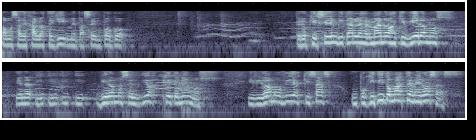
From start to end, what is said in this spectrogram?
Vamos a dejarlo hasta aquí, me pasé un poco. Pero quisiera invitarles, hermanos, a que viéramos y, viéramos el Dios que tenemos y vivamos vidas quizás un poquitito más temerosas.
